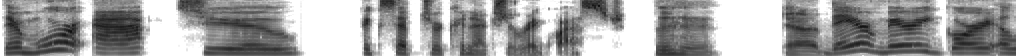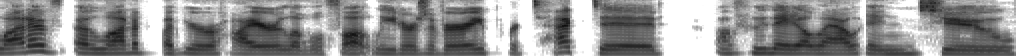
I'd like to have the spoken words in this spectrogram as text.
they're more apt to accept your connection request. Mm-hmm. Yeah. They are very guard. A lot of, a lot of, of your higher level thought leaders are very protective of who they allow into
